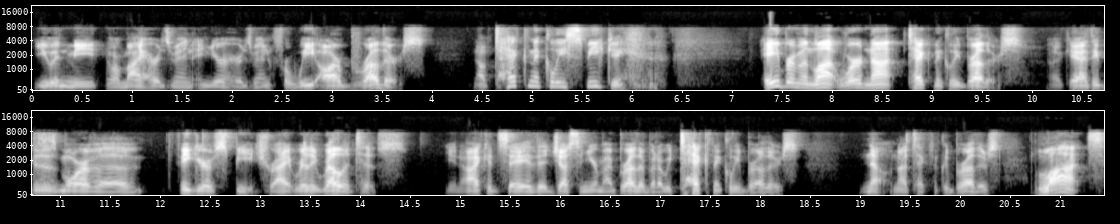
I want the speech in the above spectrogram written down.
you and me, nor my herdsmen and your herdsmen, for we are brothers. Now, technically speaking, Abram and Lot were not technically brothers. Okay, I think this is more of a figure of speech, right? Really relatives. You know, I could say that Justin, you're my brother, but are we technically brothers? No, not technically brothers. Lot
